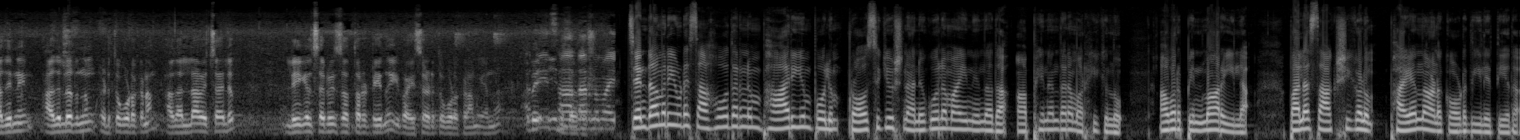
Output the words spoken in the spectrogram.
അതിന് അതിൽ നിന്നും എടുത്തു കൊടുക്കണം. അതല്ല വെച്ചാലും ലീഗൽ സർവീസ് അതോറിറ്റിയിൽ നിന്ന് ഈ പൈസ എടുത്തു കൊടുക്കണം എന്ന് ചെന്താമരയുടെ സഹോദരനും ഭാര്യയും പോലും പ്രോസിക്യൂഷൻ അനുകൂലമായി നിന്നത് അഭിനന്ദനം അർഹിക്കുന്നു അവർ പിന്മാറിയില്ല. പല സാക്ഷികളും ഭയന്നാണ് കോടതിയിലെത്തിയത്.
